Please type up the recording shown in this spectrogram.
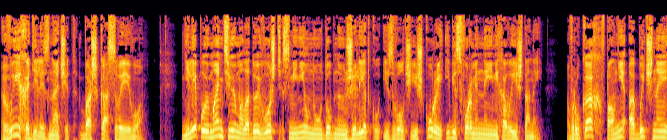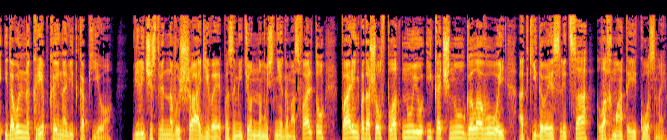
Выходили, значит, башка своего. Нелепую мантию молодой вождь сменил на удобную жилетку из волчьей шкуры и бесформенные меховые штаны. В руках вполне обычное и довольно крепкое на вид копье. Величественно вышагивая по заметенному снегом асфальту, парень подошел вплотную и качнул головой, откидывая с лица лохматые космы.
